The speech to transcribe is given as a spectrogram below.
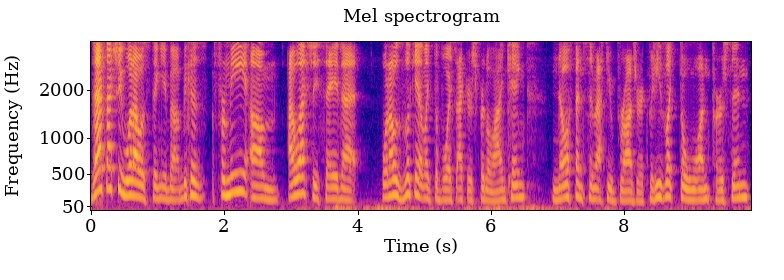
That's actually what I was thinking about because for me, um, I will actually say that when I was looking at like the voice actors for The Lion King, no offense to Matthew Broderick, but he's like the one person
